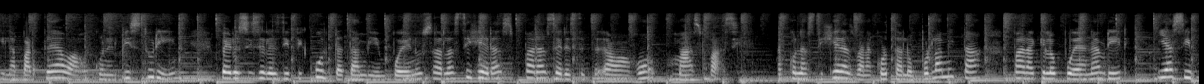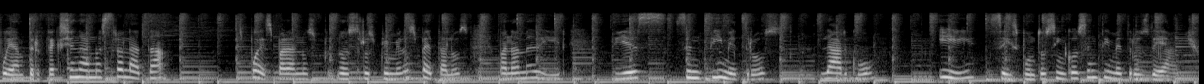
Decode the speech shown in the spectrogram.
y la parte de abajo con el bisturí, pero si se les dificulta también pueden usar las tijeras para hacer este trabajo más fácil. Con las tijeras van a cortarlo por la mitad para que lo puedan abrir y así puedan perfeccionar nuestra lata. Después para nuestros primeros pétalos van a medir 10 centímetros largo y 6.5 centímetros de ancho.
